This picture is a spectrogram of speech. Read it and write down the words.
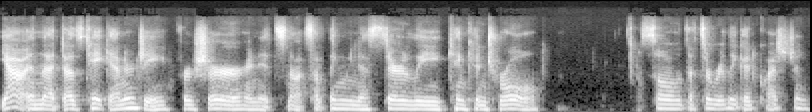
yeah, and that does take energy for sure. And it's not something we necessarily can control. So that's a really good question.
